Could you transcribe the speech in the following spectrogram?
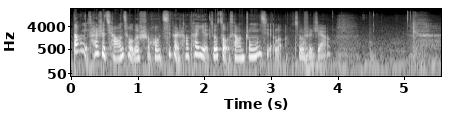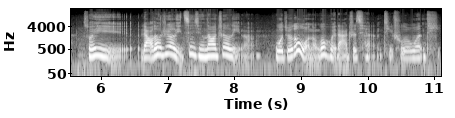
当你开始强求的时候，基本上它也就走向终结了，就是这样。所以聊到这里，进行到这里呢，我觉得我能够回答之前提出的问题，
